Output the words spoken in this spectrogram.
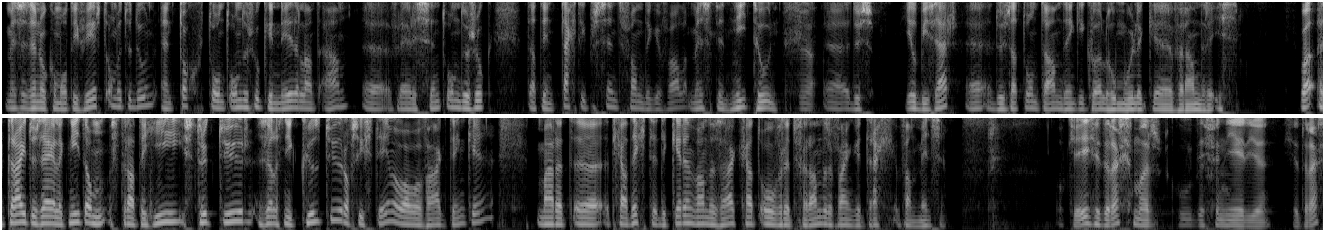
Mensen zijn ook gemotiveerd om het te doen. En toch toont onderzoek in Nederland aan, vrij recent onderzoek, dat in 80% van de gevallen mensen het niet doen. Ja. dus heel bizar. dus dat toont aan, denk ik wel, hoe moeilijk veranderen is. Well, het draait dus eigenlijk niet om strategie, structuur, zelfs niet cultuur of systemen, wat we vaak denken. Maar het, uh, het gaat echt, de kern van de zaak gaat over het veranderen van gedrag van mensen. Oké, okay, gedrag, maar hoe definieer je gedrag?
